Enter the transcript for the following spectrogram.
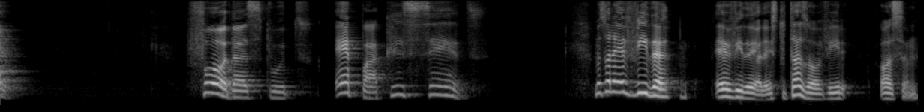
Ai! Foda-se, puto. Epá, que sede. Mas olha, é a vida. É a vida. E olha, se tu estás a ouvir, awesome.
